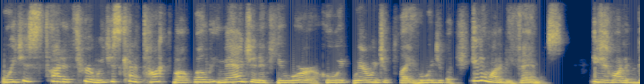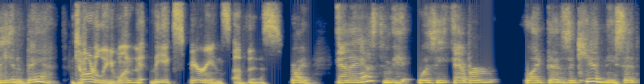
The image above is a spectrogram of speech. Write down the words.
we just thought it through. We just kind of talked about, well, imagine if you were, who would, where would you play? Who would you play? He didn't want to be famous. He just wanted to be in a band. Totally. He wanted the experience of this. Right. And I asked him, was he ever like that as a kid? And he said,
